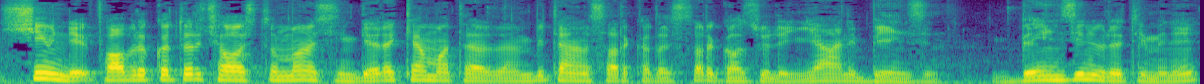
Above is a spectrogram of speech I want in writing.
Şimdi fabrikatörü çalıştırman için gereken materyallerin bir tanesi arkadaşlar gazolin yani benzin. Benzin üretimini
